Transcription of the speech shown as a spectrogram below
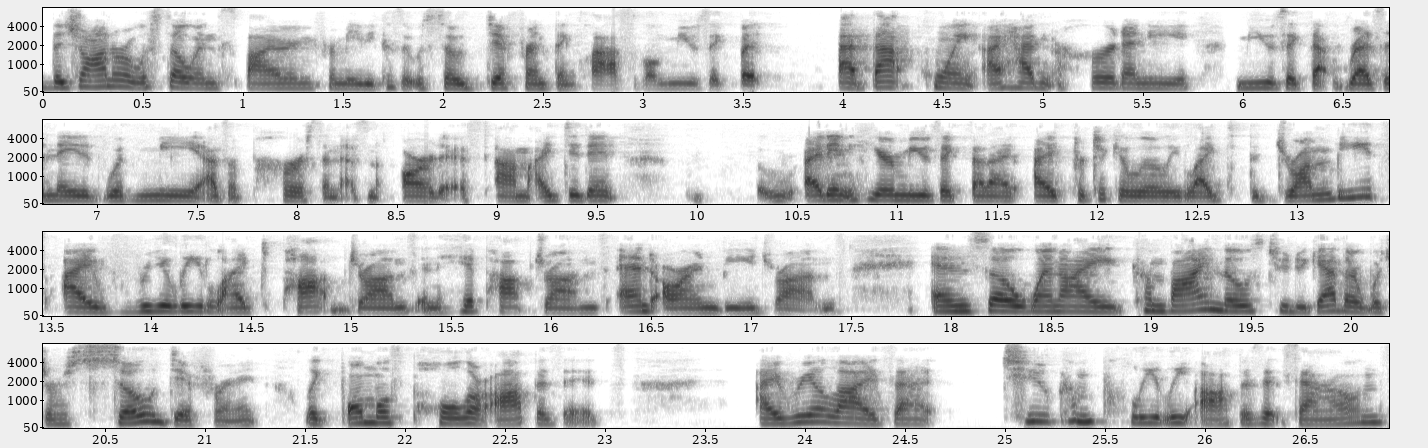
the genre was so inspiring for me because it was so different than classical music. But at that point, I hadn't heard any music that resonated with me as a person, as an artist. Um, I didn't I didn't hear music that I, I, particularly liked the drum beats. I really liked pop drums and hip hop drums and R and B drums. And so when I combine those two together, which are so different, like almost polar opposites, I realized that two completely opposite sounds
